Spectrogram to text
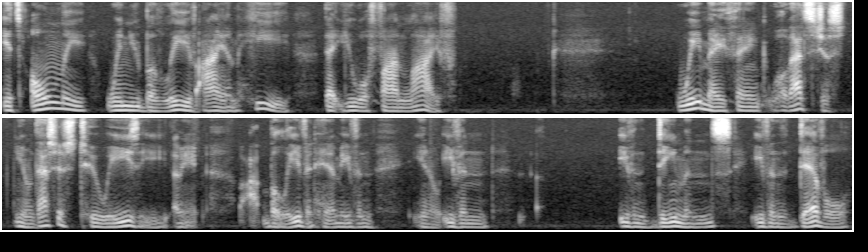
it's only when you believe I am He that you will find life. We may think, well, that's just, you know, that's just too easy. I mean, I believe in Him, even, you know, even, even demons, even the devil,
